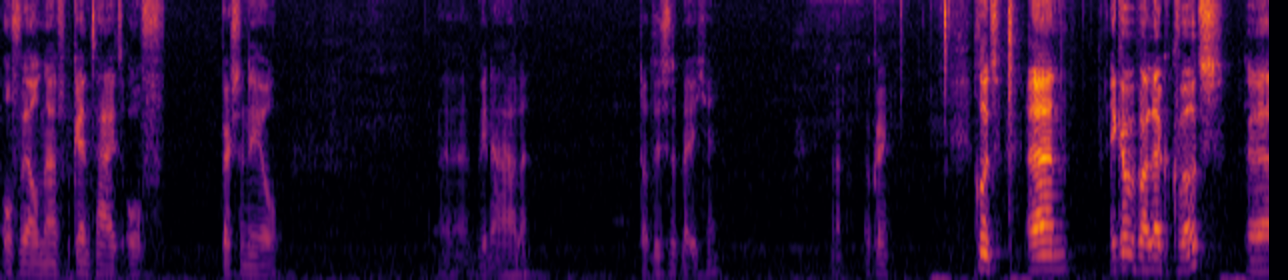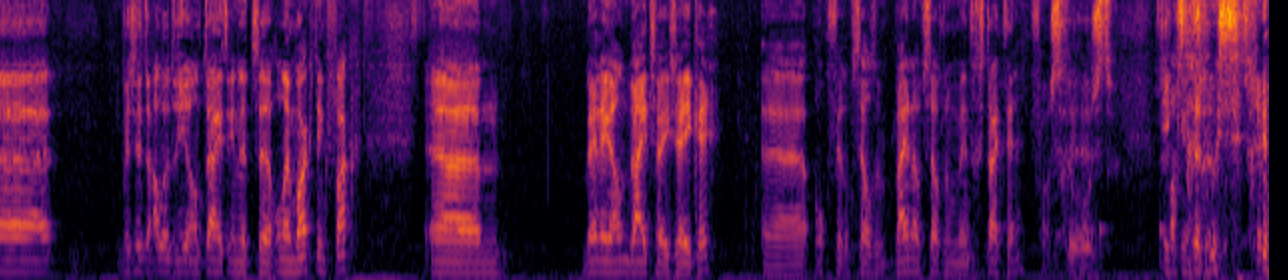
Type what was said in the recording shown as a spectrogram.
ofwel naamsbekendheid of personeel binnenhalen. Dat is het een beetje. Ja, Oké. Goed. ehm, ik heb een paar leuke quotes. Eh, we zitten alle drie al een tijd in het eh, online marketing vak. Ehm Berjan, wij twee zeker. Eh, ongeveer op hetzelfde, bijna op hetzelfde moment gestart, hè? Vastgeroest. Ik, Vast eh, geroest. Het is geen,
